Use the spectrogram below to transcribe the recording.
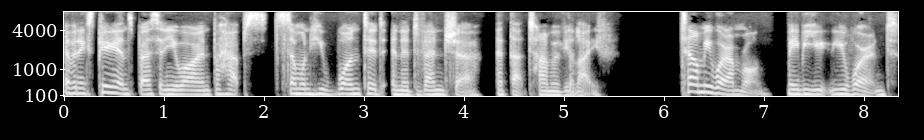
of an experienced person you are, and perhaps someone who wanted an adventure at that time of your life. Tell me where I'm wrong. Maybe you, you weren't.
